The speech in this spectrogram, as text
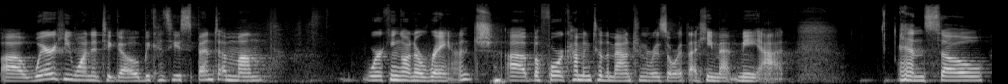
uh, where he wanted to go because he spent a month working on a ranch uh, before coming to the mountain resort that he met me at. And so,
